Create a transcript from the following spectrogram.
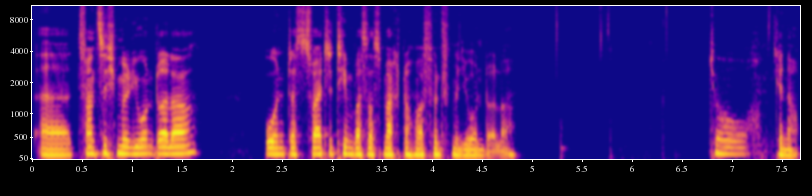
äh, 20 Millionen Dollar und das zweite Team, was das macht, nochmal 5 Millionen Dollar. Jo. Genau.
